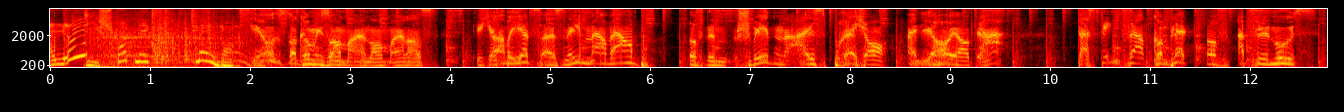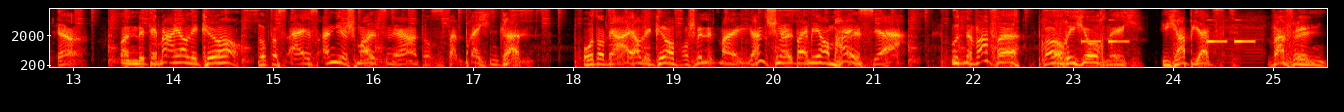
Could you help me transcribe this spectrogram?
Hallo? Die Sputnik Mailbox. Hier ist der Kommissar Meiner Meiners. Ich habe jetzt als Nebenerwerb auf einem Schweden-Eisbrecher angeheuert, ja? Das Ding fährt komplett auf Apfelmus, ja? Und mit dem Eierlikör wird das Eis angeschmolzen, ja, dass es dann brechen kann. Oder der Eierlikör verschwindet mal ganz schnell bei mir am Hals, ja? Und eine Waffe brauche ich auch nicht. Ich hab jetzt Waffeln.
